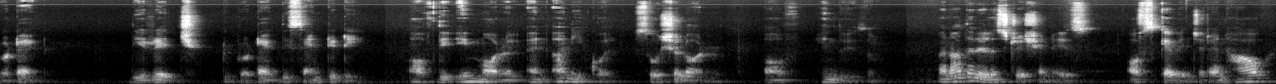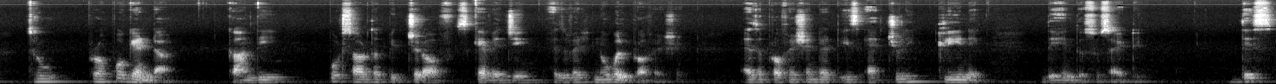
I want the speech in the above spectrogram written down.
protect the rich, to protect the sanctity of the immoral and unequal social order of Hinduism. Another illustration is of scavenger and how through propaganda Gandhi puts out the picture of scavenging as a very noble profession, as a profession that is actually cleaning the Hindu society. This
